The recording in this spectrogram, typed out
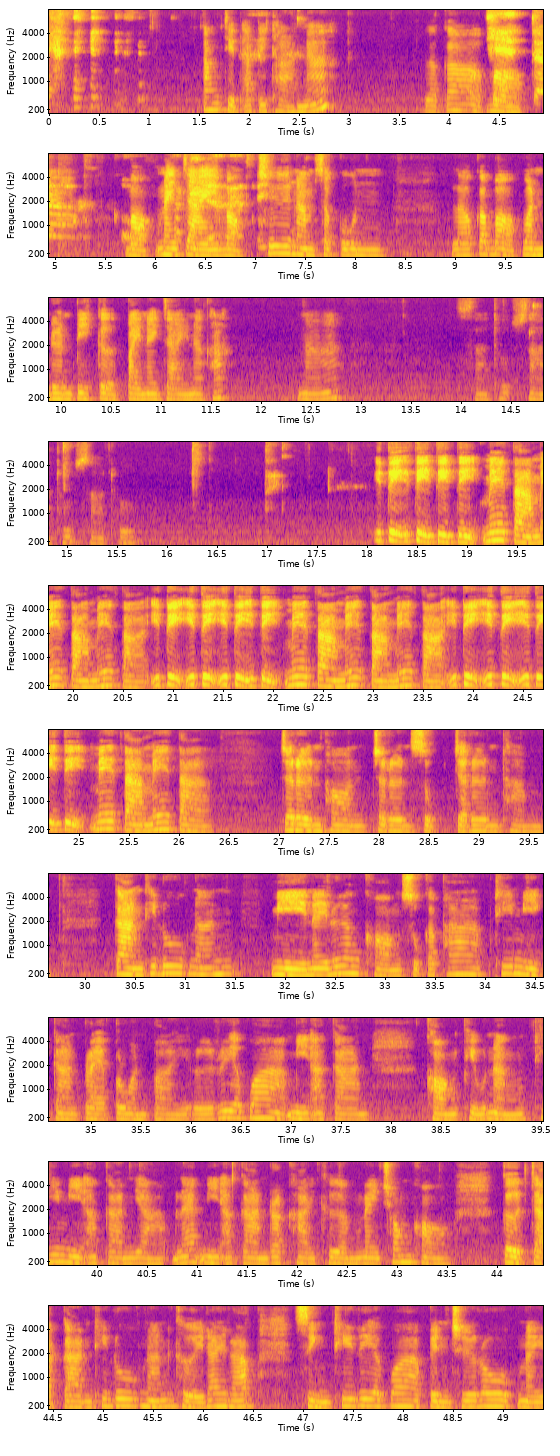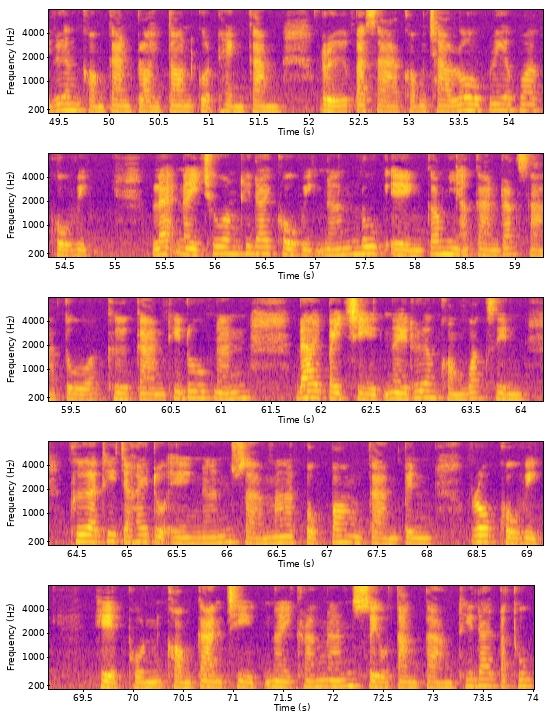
ตั้งจิตอธิษฐานนะ แล้วก็โเคบอกจะขบอกในใจพระบิดาบอกชื่อนามสกุล แล้วก็บอกวันเดือนปีเกิดไปในใจนะคะ นะ สาธุ สาธุ สาธุ อิติอิติอิติอิติเมตตาเมตตาเมตตาอิติอิติอิติอิติเมตตาเมตตาเมตตาอิติอิติอิติอิติเมตตาเมตตา เจริญพรเจริญสุขเจริญธรรม การที่ลูกนั้นมีในเรื่องของสุขภาพที่มีการแปรปรวนไป หรือเรียกว่ามีอาการของผิวหนังที่มีอาการหยาบ และมีอาการระคายเคืองในช่องคอ เกิดจากการที่ลูกนั้นเคยได้รับ สิ่งที่เรียกว่าเป็นเชื้อโรคในเรื่องของการปล่อยตอนกฎแห่งกรรม หรือภาษาของชาวโลกเรียกว่าโควิดและในช่วงที่ได้โควิดนั้นลูกเองก็มีอาการรักษาตัว คือการที่ลูกนั้นได้ไปฉีดในเรื่องของวัคซีน เพื่อที่จะให้ตัวเองนั้นสามารถปกป้องการเป็นโรคโควิด เหตุผลของการฉีดในครั้งนั้นเซลล์ต่างๆ ที่ได้ประทุ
